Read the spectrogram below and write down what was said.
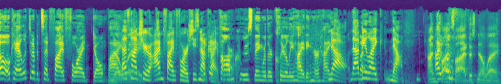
Oh, okay. I looked it up. It said five four. I don't buy No it. That's not true. I'm five four. She's not like a five Tom four. Cruise thing where they're clearly hiding her height. No, that'd be like no. I'm I five will- five. There's no way.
